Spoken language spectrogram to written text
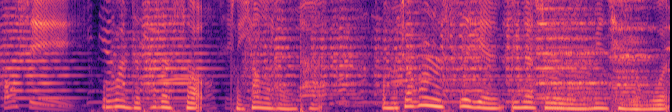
恭喜！我挽着他的手走上了红毯，我们交换了誓言，并在所有人的面前拥吻。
